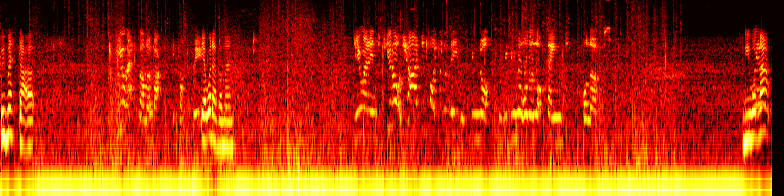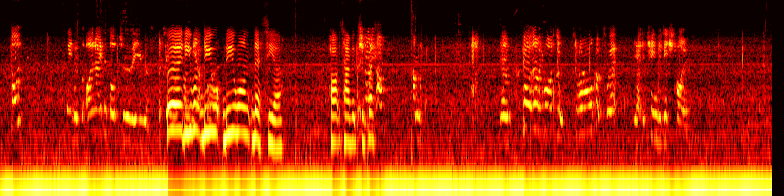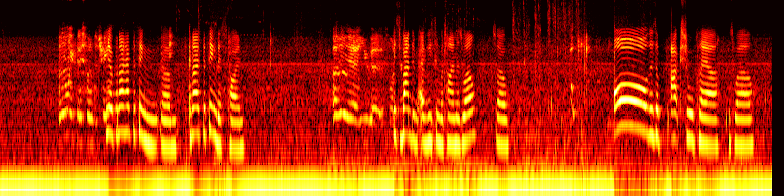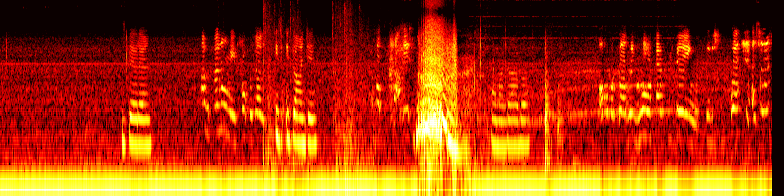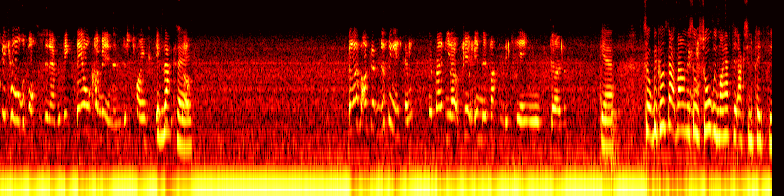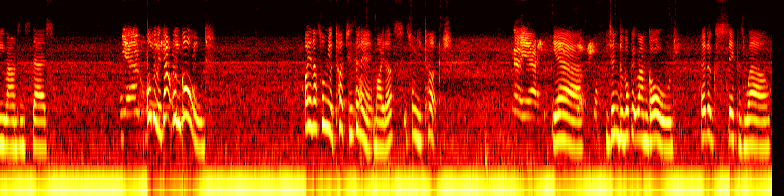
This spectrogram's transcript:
we've messed that up. You messed on it back. It's not me. Yeah, whatever, man. You went in. Do not charge and tight the levers. Do not. We do not want to lock down on us. Do you want that? Dodge levers. I know to dodge the levers. Wait, wait, do you want do you do you want this here? Hearts havoc suppress. No, no, no, you want to do. So when I walk up to it, yeah, it changes each time. I'm gonna wait for this one to change. No, can I have the thing? Um, can I have the thing this time? Oh yeah, you get this one. It's random every single time as well. So. Oh, there's an actual player as well. He's building. Have a gun on me. He's, he's behind you. Oh crap. Oh my god, bro. Oh my god, they ruined everything. They just, as soon as we kill all the bosses and everything, they all come in and just try and kill Exactly. But I've, I've, the thing is, though, they're ready out, get in the back of the. Yeah. So because that round is so short, we might have to actually play three rounds instead. Yeah. Also, is that one gold? Oh yeah, that's from your touch, isn't it, Midas? It's from your touch. Yeah, yeah. Yeah. You turned the rocket ram gold. That looks sick as well.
